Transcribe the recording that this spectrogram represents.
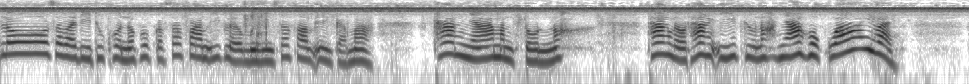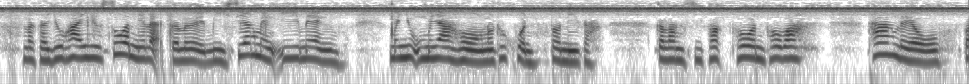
ฮลโหลสวัสดีทุกคนนะพบกับซาฟาร์มอีกแล้วมือนี้ซาฟาร์มเองกลับมาทางหญ้ามันตนเนาะทางแล้วทางอีกอยู่เนาะหญ้าหกไว้ไว้แล้วก็อยู่ให้อยู่ส่วนนี่แหละก็เลย มีเสี้ยงแมงอีแมงมายุมายาหองเนาะทุกคนตอนนี้ก็กำลังสีพักพรเพราะว่าทางแล้วไป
